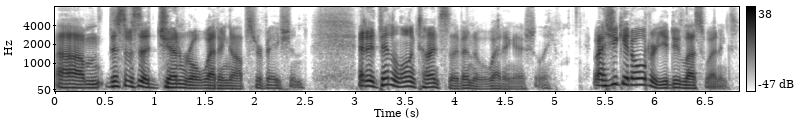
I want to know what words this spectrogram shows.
Um, this was a general wedding observation. And it had been a long time since I've been to a wedding, actually. As you get older, you do less weddings.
